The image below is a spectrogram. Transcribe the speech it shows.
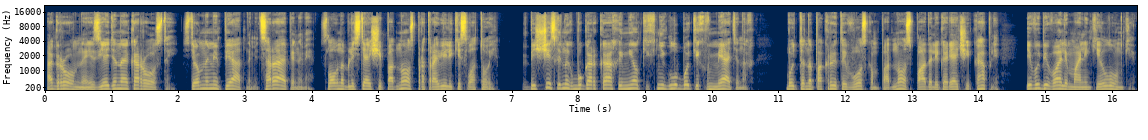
Огромная, изъеденная коростой, с темными пятнами, царапинами, словно блестящий поднос протравили кислотой. В бесчисленных бугорках и мелких неглубоких вмятинах, будто на покрытый воском поднос падали горячие капли и выбивали маленькие лунки.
